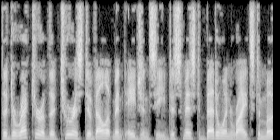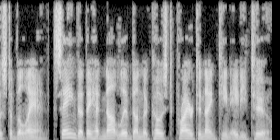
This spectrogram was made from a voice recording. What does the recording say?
The director of the Tourist Development Agency dismissed Bedouin rights to most of the land, saying that they had not lived on the coast prior to 1982.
